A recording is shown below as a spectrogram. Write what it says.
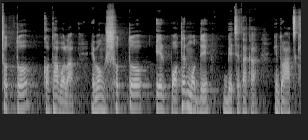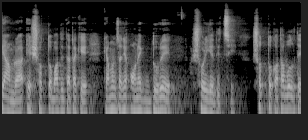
সত্য কথা বলা এবং সত্য এর পথের মধ্যে বেঁচে থাকা। কিন্তু আজকে আমরা এই সত্যবাদিতাটাকে কেমন জানি অনেক দূরে সরিয়ে দিচ্ছি। সত্য কথা বলতে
